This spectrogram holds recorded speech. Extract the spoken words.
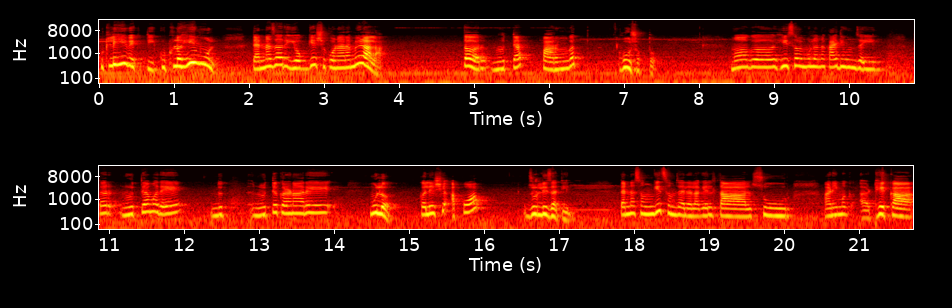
कुठलीही व्यक्ती कुठलंही मूल त्यांना जर योग्य शिकवणारा मिळाला तर नृत्यात पारंगत होऊ शकतो. मग ही सवय मुलांना काय देऊन जाईल? तर नृत्यामध्ये नृ नृत्य करणारे मुलं कलेशी आपोआप जुळली जातील. त्यांना संगीत समजायला लागेल ताल सूर आणि मग ठेका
